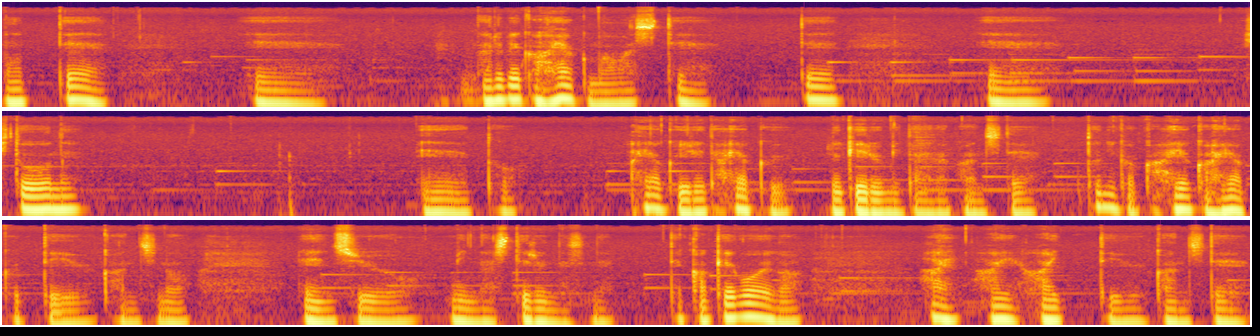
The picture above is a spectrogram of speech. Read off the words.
持って、えー、なるべく早く回してで、えー、人をねえっ、ー、と早く入れて早く抜けるみたいな感じでとにかく早く早くっていう感じの練習をみんなしてるんですね。で掛け声が「はいはいはい」っていう感じで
